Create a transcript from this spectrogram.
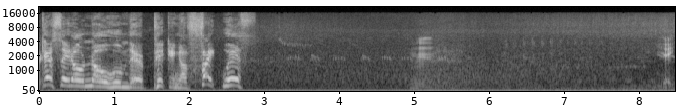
Guess they don't know whom they're picking a fight with. Hmm. Yike.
